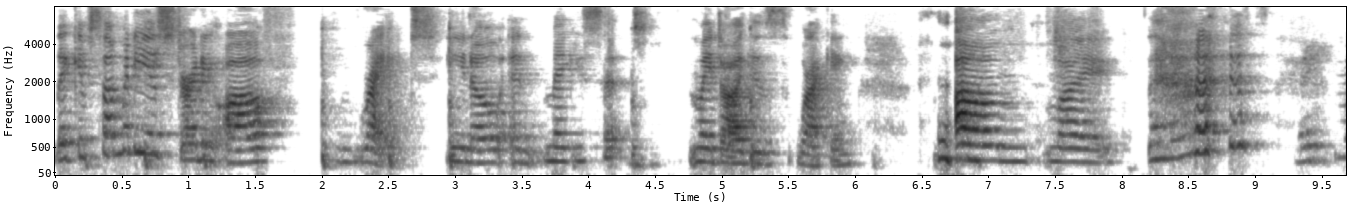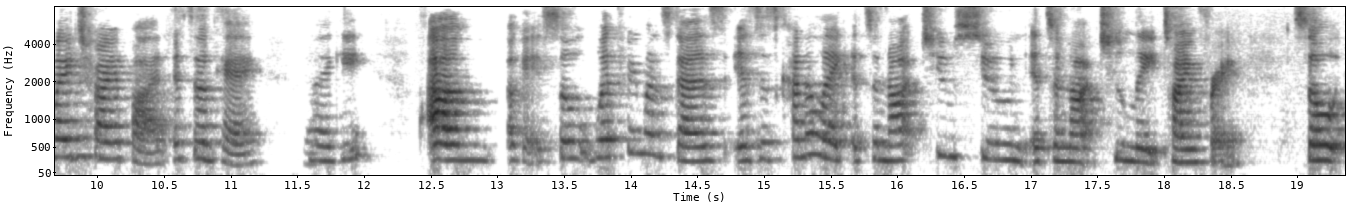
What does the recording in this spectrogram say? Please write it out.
like if somebody is starting off right you know and maggie sit my dog is whacking um my my tripod. It's okay maggie. Um okay so what three months does is it's kind of like it's a not too soon it's a not too late time frame so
